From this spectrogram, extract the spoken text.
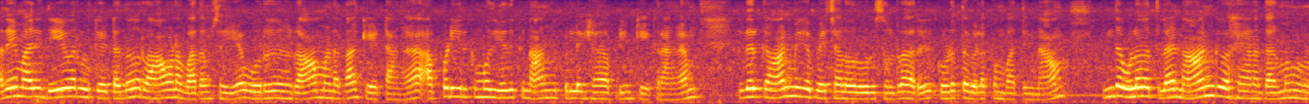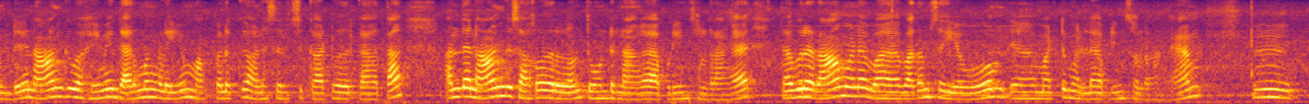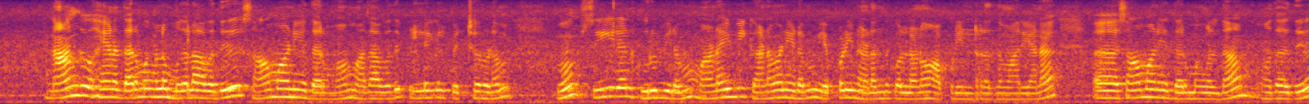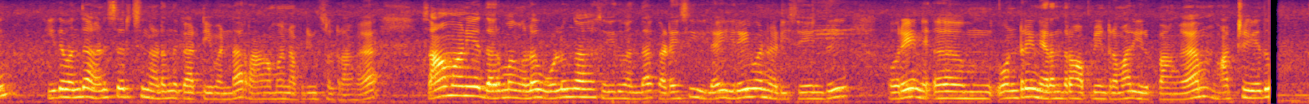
அதே மாதிரி தேவர்கள் கேட்டதும் ராவண வதம் செய்ய ஒரு ராமனை தான் கேட்டாங்க. அப்படி இருக்கும்போது எதுக்கு நான்கு பிள்ளைகள் அப்படின்னு கேட்குறாங்க இதற்கு ஆன்மீக பேச்சாளர் ஒரு சொல்கிறாரு கொடுத்த விளக்கம் பார்த்திங்கன்னா இந்த உலகத்தில் நான்கு வகையான தர்மங்கள் உண்டு. நான்கு வகையுமே தர்மங்களையும் மக்களுக்கு அனுசரித்து காட்டுவதற்காகத்தான் அந்த நான்கு சகோதரர்களும் தோன்றினாங்க அப்படின்னு சொல்கிறாங்க தவிர ராமனை வ வதம் செய்யவோ மட்டுமல்ல அப்படின்னு சொல்கிறாங்க நான்கு வகையான தர்மங்களில் முதலாவது சாமானிய தர்மம் அதாவது பிள்ளைகள் பெற்றோரிடம் சீடன் குருவிடம் மனைவி கணவனிடம் எப்படி நடந்து கொள்ளணும் அப்படின்றது மாதிரியான சாமானிய தர்மங்கள் தான். முதது இதை வந்து அனுசரித்து நடந்து காட்டியவன் தான் ராமன் அப்படின்னு சொல்கிறாங்க சாமானிய தர்மங்களை ஒழுங்காக செய்து வந்தால் கடைசியில் இறைவன் அடி சேர்ந்து ஒரே ஒன்றே நிரந்தரம் அப்படின்ற மாதிரி இருப்பாங்க. மற்ற எது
